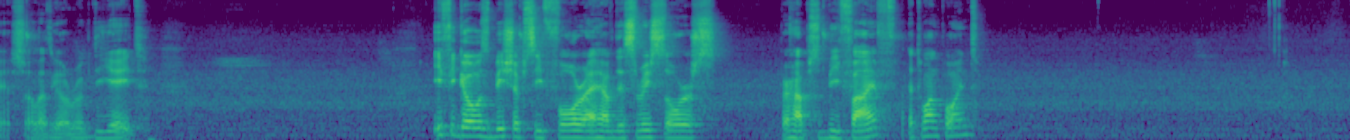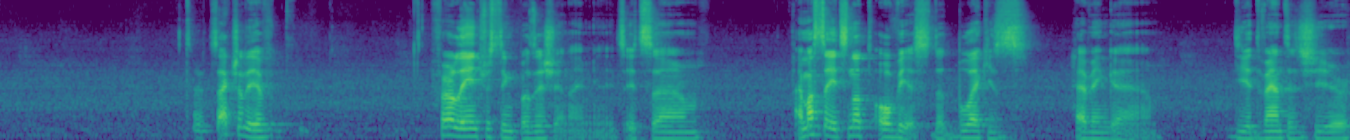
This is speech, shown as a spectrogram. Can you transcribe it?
Okay, so let's go rook d8. If he goes bishop c4, I have this resource, perhaps b5 at one point. So it's actually a fairly interesting position. I mean, it's it's. Um, I must say it's not obvious that black is having uh, the advantage here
